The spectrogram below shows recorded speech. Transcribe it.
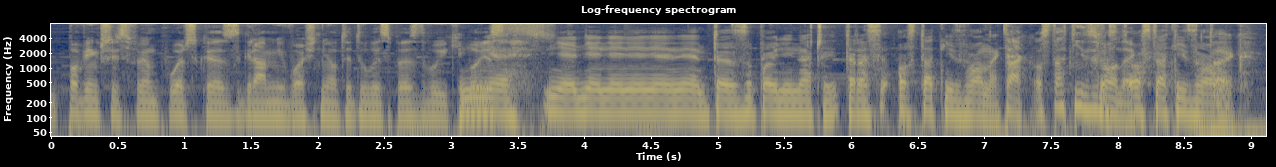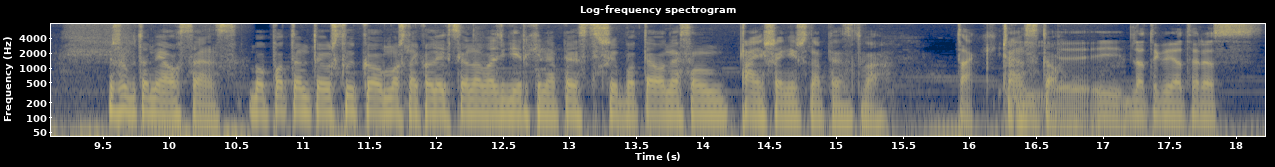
y, powiększyć swoją półeczkę z grami właśnie o tytuły z PS2, bo nie, jest... Nie, nie, nie, nie, nie, nie, to jest zupełnie inaczej. Teraz ostatni dzwonek. Tak, ostatni dzwonek. ostatni dzwonek. Tak. Żeby to miało sens, bo potem to już tylko można kolekcjonować gierki na PS3, bo te one są tańsze niż na PS2. Tak. Często. I, i dlatego ja teraz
